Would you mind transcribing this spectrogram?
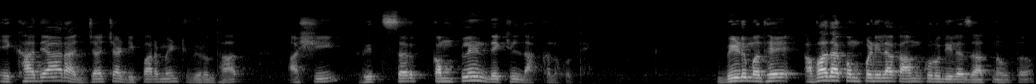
एखाद्या राज्याच्या डिपार्टमेंट विरोधात अशी रितसर कंप्लेंट देखील दाखल होते. बीडमध्ये अवादा कंपनीला काम करू दिलं जात नव्हतं.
